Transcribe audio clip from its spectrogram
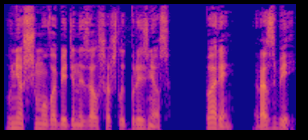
внесшему в обеденный зал шашлык, произнес. «Парень, разбей».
